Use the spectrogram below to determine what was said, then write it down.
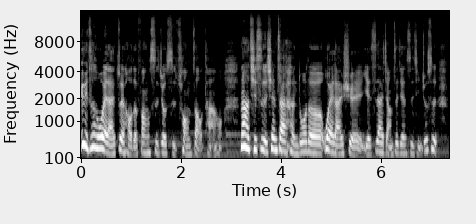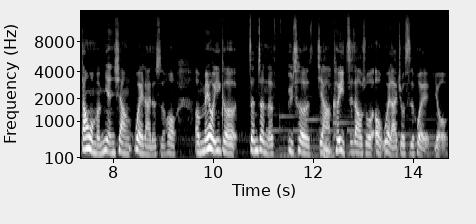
预测未来最好的方式就是创造它哈。那其实现在很多的未来学也是在讲这件事情，就是当我们面向未来的时候。呃，没有一个真正的预测家可以知道说，哦，未来就是会有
